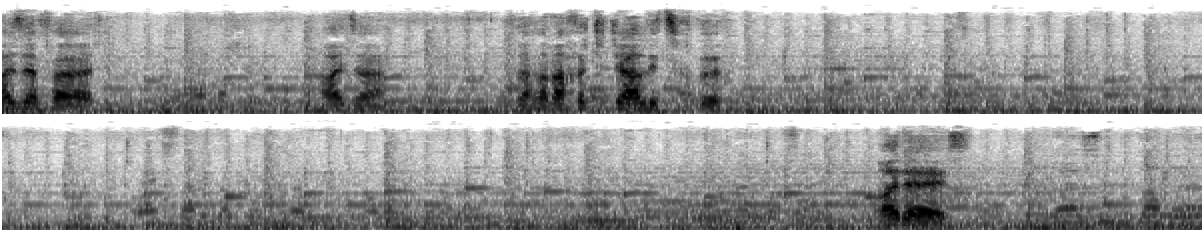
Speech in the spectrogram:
Ay Zəfər. Ay can. Zəfər axır ki gəldi çıxdı. Ay rəis. Gelsin buradadır.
